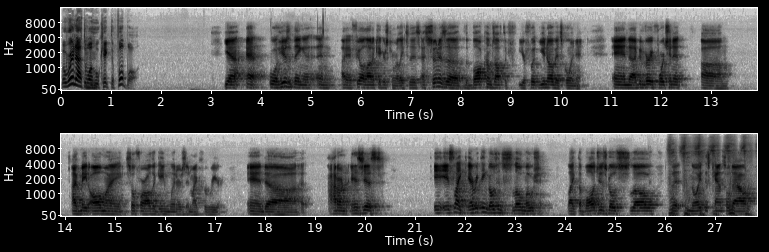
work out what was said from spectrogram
but we're not the mm-hmm. one who kicked the football. Yeah. Uh, well, here's the thing, and I feel a lot of kickers can relate to this. As soon as uh, the ball comes off the, your foot, you know if it's going in. And uh, I've been very fortunate. Um, I've made all my so far all the game winners in my career, and uh, I don't. It's just it, it's like everything goes in slow motion. Like the ball just goes slow the noise is canceled out,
